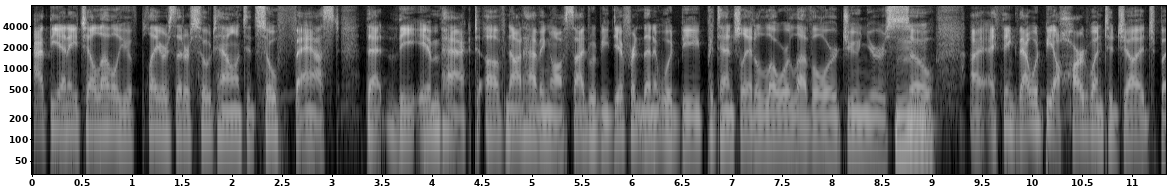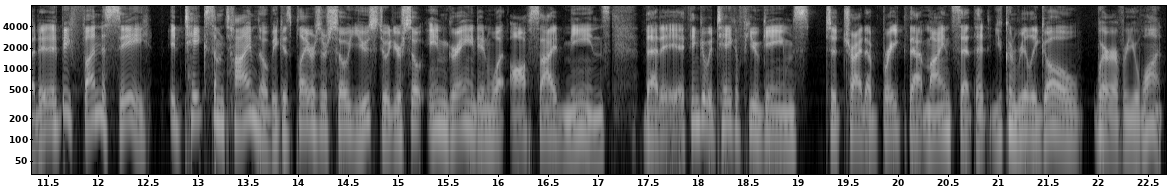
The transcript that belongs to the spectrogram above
at the NHL level, you have players that are so talented, so fast that the impact of not having offside would be different than it would be potentially at a lower level or juniors. Mm. So I, I, think that would be a hard one to judge, but it'd be fun to see. It takes some time though, because players are so used to it. You're so ingrained in what offside means that it, I think it would take a few games to try to break that mindset that you can really go wherever you want.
